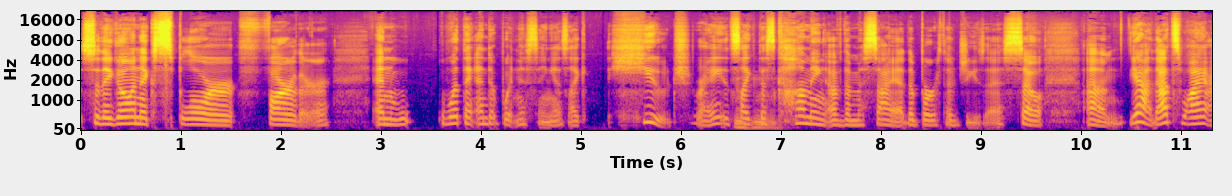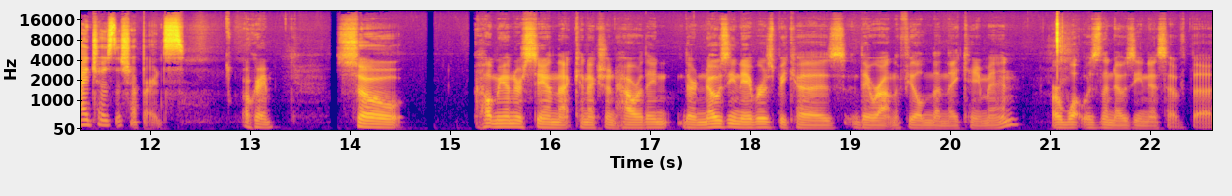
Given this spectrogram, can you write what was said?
So they go and explore farther, and what they end up witnessing is like huge, right? It's like this coming of the Messiah, the birth of Jesus. So, um, yeah, that's why I chose the shepherds. Okay. So help me understand that connection. How are they they're nosy neighbors because they were out in the field and then they came in? Or what was the nosiness of the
